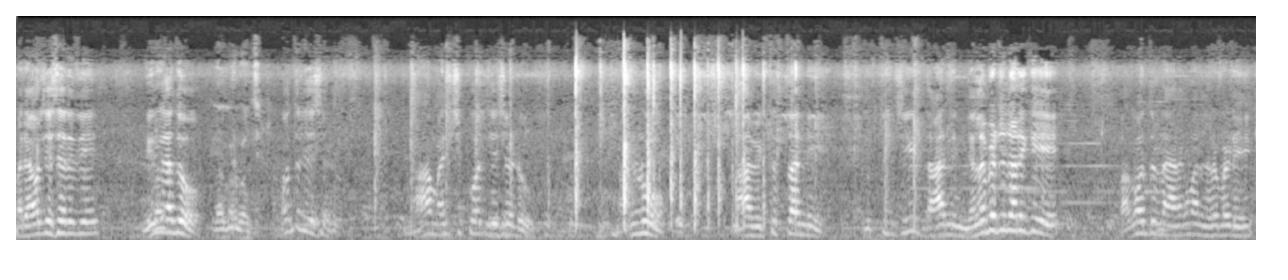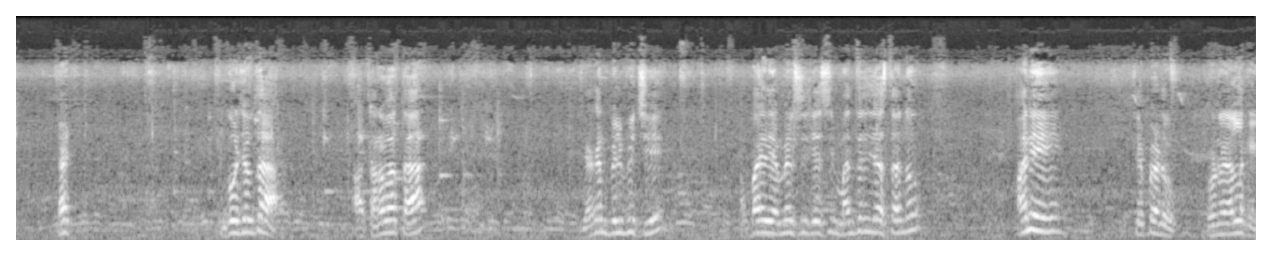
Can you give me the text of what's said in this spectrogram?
మరి ఎవరు చేశారు ఇది? మీరు కాదు. కొంత చేశాడు. నా మంచి కోరి చేశాడు. నన్ను నా వ్యక్తిత్వాన్ని గుర్తించి దాన్ని నిలబెట్టడానికి భగవంతుడు నా వెనకమాల నిలబడి. ఇంకోటి చెబుతా ఆ తర్వాత జగన్ పిలిపించి అబ్బాయి ఎమ్మెల్సీ చేసి మంత్రి చేస్తాను అని చెప్పాడు రెండు నెలలకి.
